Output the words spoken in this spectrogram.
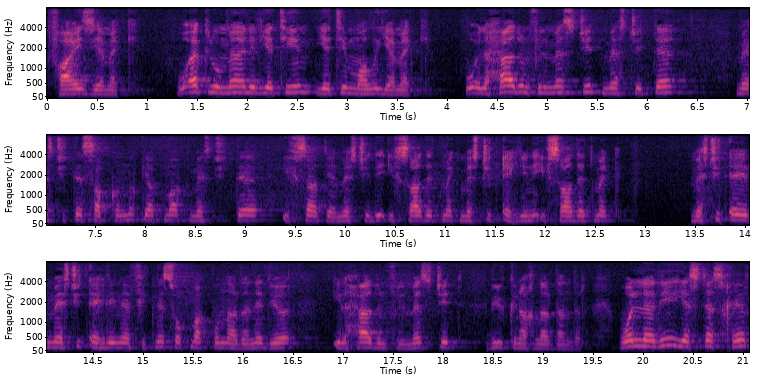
faiz yemek. Ve eklu malil yetim, yetim malı yemek. Ve ilhadun fil mescid, mescitte mescitte sapkınlık yapmak, mescitte ifsad yani mescidi ifsad etmek, mescit ehlini ifsad etmek, mescit, e, mescit ehline fitne sokmak bunlar ne diyor? İlhadun fil mescid büyük günahlardandır. Vellezî yesteshir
